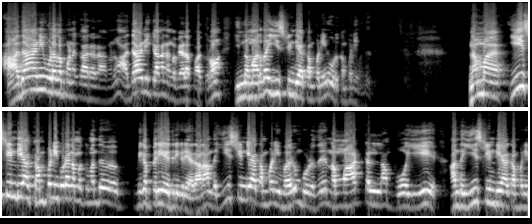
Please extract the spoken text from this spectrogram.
அதானி உலக பணக்காரர் ஆகணும். அதானிக்காக நாங்க வேலை பார்க்கிறோம். இந்த மாதிரிதான் ஈஸ்ட் இந்தியா கம்பெனின்னு ஒரு கம்பெனி வந்தது. நம்ம ஈஸ்ட் இந்தியா கம்பெனி கூட நமக்கு வந்து மிகப்பெரிய எதிரி கிடையாது. ஆனா அந்த ஈஸ்ட் இந்தியா கம்பெனி வரும் பொழுது நம்ம ஆட்கள் எல்லாம் போய் அந்த ஈஸ்ட் இந்தியா கம்பெனி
